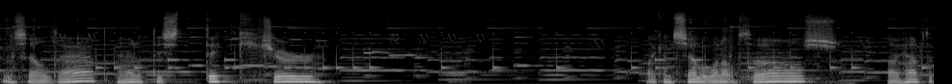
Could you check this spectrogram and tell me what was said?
Can sell that, and this stick, sure. I can sell one of those. I have the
